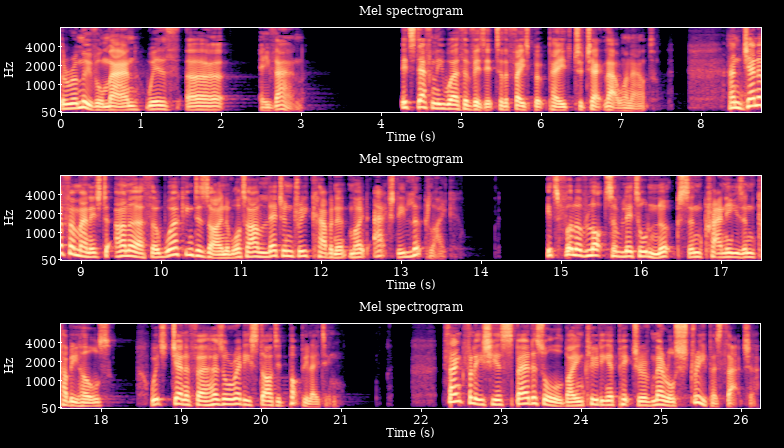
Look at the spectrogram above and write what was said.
the removal man with, uh, a van. It's definitely worth a visit to the Facebook page to check that one out. And Jennifer managed to unearth a working design of what our legendary cabinet might actually look like. It's full of lots of little nooks and crannies and cubbyholes, which Jennifer has already started populating. Thankfully, she has spared us all by including a picture of Meryl Streep as Thatcher,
